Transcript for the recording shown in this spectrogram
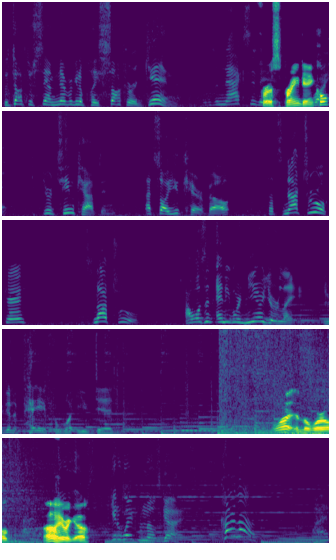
The doctors say I'm never gonna play soccer again. It was an accident. For a sprained ankle? Right. You're a team captain. That's all you care about. That's not true, okay? It's not true. I wasn't anywhere near your leg. You're gonna pay for what you did. What in the world? Oh, here we go. Get away from those guys. Carlos! What?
